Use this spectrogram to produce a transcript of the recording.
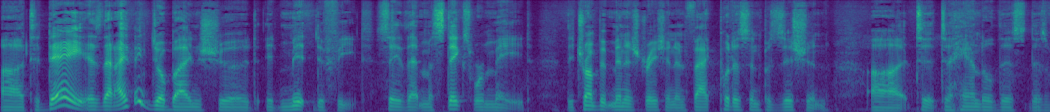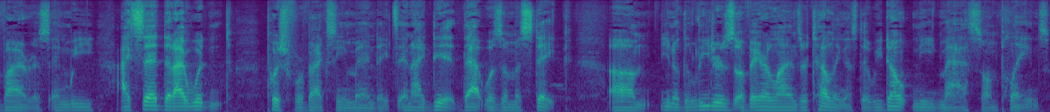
Uh, today is that I think Joe Biden should admit defeat, say that mistakes were made, the Trump administration, in fact, put us in position uh, to to handle this this virus. And we, I said that I wouldn't push for vaccine mandates, and I did. That was a mistake. Um, you know, the leaders of airlines are telling us that we don't need masks on planes.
